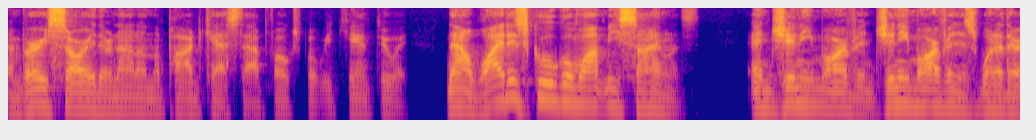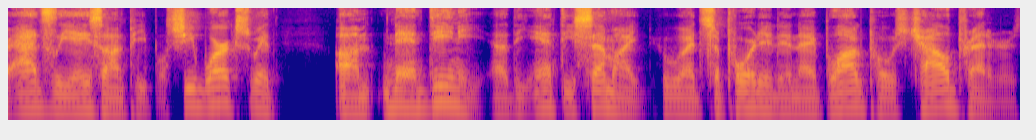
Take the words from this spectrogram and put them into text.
I'm very sorry they're not on the podcast app, folks, but we can't do it. Now, why does Google want me silenced? and Ginny Marvin. Ginny Marvin is one of their ads liaison people. She works with um, Nandini, uh, the anti Semite who had supported in a blog post child predators.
